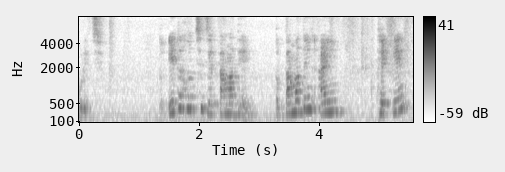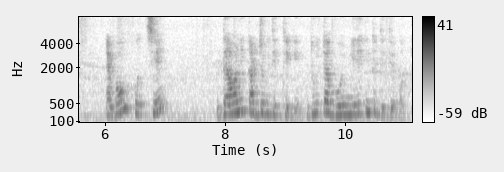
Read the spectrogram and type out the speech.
করেছি। তো এটা হচ্ছে যে তামাদি আইন তো তামাদিন আইন থেকে এবং হচ্ছে দেওয়ানি কার্যবিধির থেকে দুইটা বই মিলে কিন্তু দ্বিতীয় পত্র।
